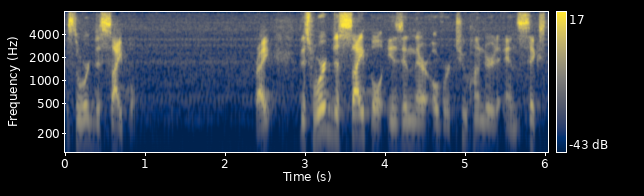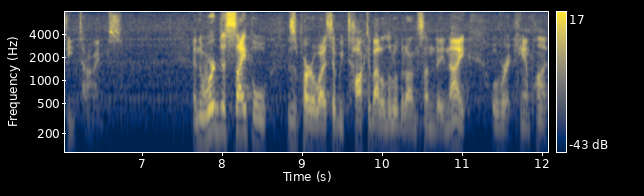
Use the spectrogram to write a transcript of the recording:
It's the word disciple. Right? This word disciple is in there over 260 times. And the word disciple, this is part of what I said we talked about a little bit on Sunday night over at Camp Hunt,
